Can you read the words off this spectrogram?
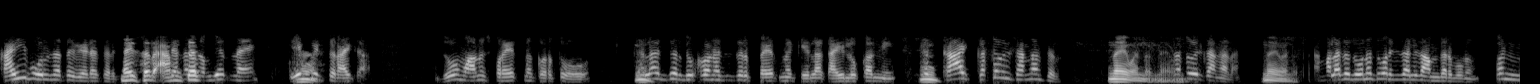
काही बोलून जातं वेड्यासारखं. नाही सर आमच्या समजत नाही. एक. मिनिट सर ऐका. जो माणूस प्रयत्न करतो त्याला जर दुखवण्याचा जर प्रयत्न केला काही लोकांनी तर. काय कसं होईल सांगा सर? नाही म्हणत नाही कसं होईल सांगा ना? नाही म्हणत मला तर दोनच वर्ष झालेत आमदार म्हणून. पण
